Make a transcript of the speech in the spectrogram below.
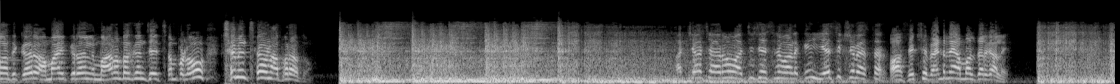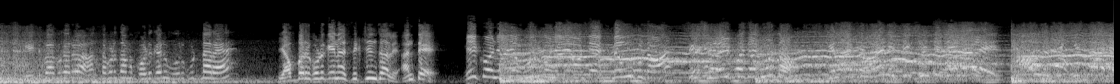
ధర్మాధికారి అమాయకురాల్ని మానభంగం చేసి చంపడం క్షమించడం అపరాధం అత్యాచారం హత్య చేసిన వాళ్ళకి ఏ శిక్ష వేస్తారు ఆ శిక్ష వెంటనే అమలు జరగాలి ఏంటి బాబు గారు హంతపడి తమ కొడుకని ఊరుకుంటున్నారా ఎవ్వరి కొడుకైనా శిక్షించాలి అంతే మీకు న్యాయం ఊరుకో న్యాయం అంటే మేము ఊరుకుంటావా శిక్ష అయిపోతే ఊరుకోం ఇలాంటి వాడిని శిక్షించి తీరాలి. అవును, శిక్షించాలి. శిక్షించాలి.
